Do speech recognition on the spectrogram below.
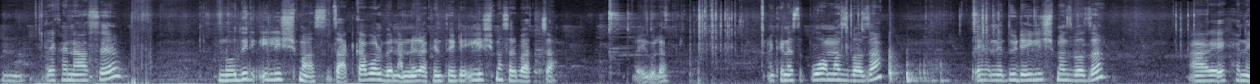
হুম, এখানে আছে নদীর ইলিশ মাছ। জাটকা বলবেন আপনারা কিন্তু এটা ইলিশ মাছের বাচ্চা। এইগুলা এখানে আছে পোয়া মাছ ভাজা এখানে দুইটা ইলিশ মাছ ভাজা আর এখানে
